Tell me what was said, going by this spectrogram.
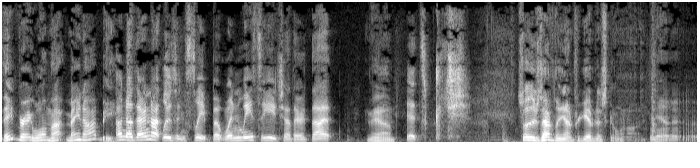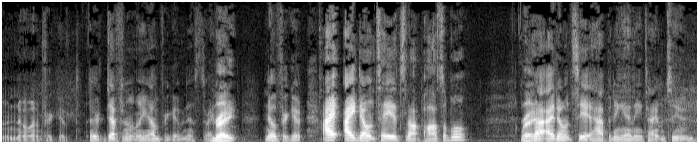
they very well not may not be. Oh no, they're not losing sleep. But when we see each other, that Yeah. it's So there's definitely unforgiveness going on. no, no unforgiveness, or definitely unforgiveness. Right. Right. Now. No forgiveness. I I don't say it's not possible, Right. but I don't see it happening anytime soon.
